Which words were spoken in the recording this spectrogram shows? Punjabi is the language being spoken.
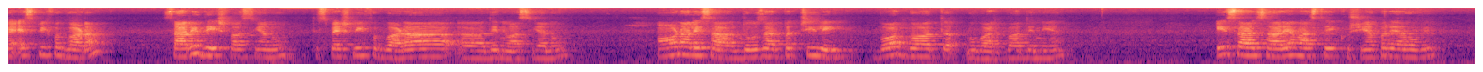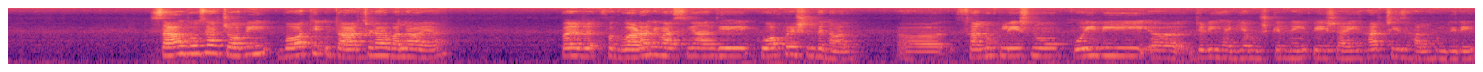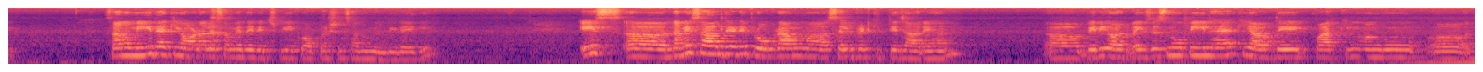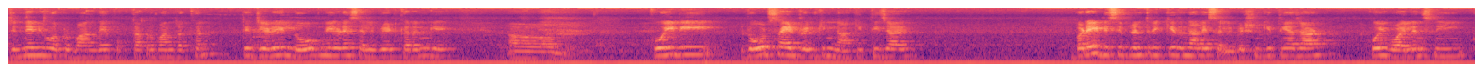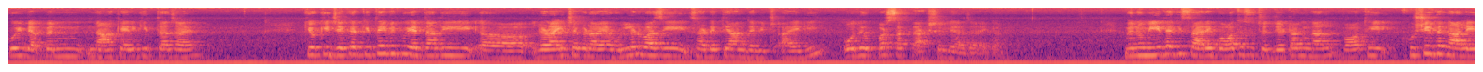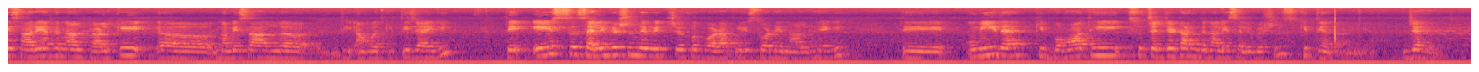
ਮੈਂ ਐਸਪੀ ਫਗਵਾੜਾ, ਸਾਰੇ ਦੇਸ਼ ਵਾਸੀਆਂ ਨੂੰ ਤੇ ਸਪੈਸ਼ਲੀ ਫਗਵਾੜਾ ਦੇ ਨਿਵਾਸੀਆਂ ਨੂੰ ਆਉਣ ਵਾਲੇ ਸਾਲ 2025 ਲਈ ਬਹੁਤ-ਬਹੁਤ ਮੁਬਾਰਕਬਾਦ ਦਿੰਦੀ ਹਾਂ। ਇਹ ਸਾਲ ਸਾਰਿਆਂ ਵਾਸਤੇ ਖੁਸ਼ੀਆਂ ਭਰਿਆ ਹੋਵੇ। ਸਾਲ 2024 ਬਹੁਤ ਹੀ ਉਤਾਰ ਚੜਾਅ ਵਾਲਾ ਆਇਆ, ਪਰ ਫਗਵਾੜਾ ਨਿਵਾਸੀਆਂ ਦੀ ਕੋਆਪਰੇਸ਼ਨ ਦੇ ਨਾਲ ਸਾਨੂੰ ਪੁਲਿਸ ਨੂੰ ਕੋਈ ਵੀ ਜਿਹੜੀ ਹੈਗੀ ਆ ਮੁਸ਼ਕਿਲ ਨਹੀਂ ਪੇਸ਼ ਆਈ, ਹਰ ਚੀਜ਼ ਹੱਲ ਹੁੰਦੀ ਰਹੀ। ਸਾਨੂੰ ਉਮੀਦ ਹੈ ਕਿ ਆਉਣ ਵਾਲੇ ਸਮੇਂ ਦੇ ਵਿੱਚ ਵੀ ਇਹ ਕੋਆਪਰੇਸ਼ਨ ਸਾਨੂੰ ਮਿਲਦੀ ਰਹੇਗੀ। ਇਸ ਨਵੇਂ ਸਾਲ ਦੇ ਜਿਹੜੇ ਪ੍ਰੋਗਰਾਮ ਸੈਲੀਬ੍ਰੇਟ ਕੀਤੇ ਜਾ ਰਹੇ ਹਨ ਮੇਰੀ ਆਰਗੇਨਾਈਜ਼ਰਸ ਨੂੰ ਅਪੀਲ ਹੈ ਕਿ ਆਪਦੇ ਪਾਰਕਿੰਗ ਵਾਂਗੂ ਜਿੰਨੇ ਵੀ ਹੋਰ ਪ੍ਰਬੰਧ ਨੇ, ਪੁਖਤਾ ਪ੍ਰਬੰਧ ਰੱਖਣ ਤੇ ਜਿਹੜੇ ਲੋਕ ਨੇ ਜਿਹੜੇ ਸੈਲੀਬ੍ਰੇਟ ਕਰਨਗੇ ਕੋਈ ਵੀ ਰੋਡ ਸਾਈਡ ਡਰਿੰਕਿੰਗ ਨਾ ਕੀਤੀ ਜਾਏ। ਬੜੇ ਡਿਸਪਲਿਨ ਤਰੀਕੇ ਦੇ ਨਾਲ ਇਹ ਸੈਲੀਬ੍ਰੇਸ਼ਨ ਕੀਤੀਆਂ ਜਾਣ। ਕੋਈ ਵਾਇਲੈਂਸ ਨਹੀਂ, ਕੋਈ ਵੈਪਨ ਨਾ ਕੈਰੀ ਕੀਤਾ ਜਾਏ। ਕਿਉਂਕਿ ਜੇਕਰ ਕਿਤੇ ਵੀ ਕੋਈ ਇਦਾਂ ਦੀ ਲੜਾਈ ਝਗੜਾ ਜਾਂ ਹੁੱਲੜਬਾਜ਼ੀ ਸਾਡੇ ਧਿਆਨ ਦੇ ਵਿੱਚ ਆਏਗੀ, ਉਹਦੇ ਉੱਪਰ ਸਖਤ ਐਕਸ਼ਨ ਲਿਆ ਜਾਏਗਾ। ਮੈਨੂੰ ਉਮੀਦ ਹੈ ਕਿ ਸਾਰੇ ਬਹੁਤ ਹੀ ਸੁਚੱਜੇ ਢੰਗ ਨਾਲ, ਬਹੁਤ ਹੀ ਖੁਸ਼ੀ ਦੇ ਨਾਲ, ਇਹ ਸਾਰਿਆਂ ਦੇ ਨਾਲ ਰਲ ਕੇ ਨਵੇਂ ਸਾਲ ਦੀ ਆਮਦ ਕੀਤੀ ਜਾਏਗੀ। ਤੇ ਇਸ ਸੈਲੀਬ੍ਰੇਸ਼ਨ ਦੇ ਵਿੱਚ ਫਗਵਾੜਾ ਪੁਲਿਸ ਤੁਹਾਡੇ ਨਾਲ ਰਹੇਗੀ। ਤੇ ਉਮੀਦ ਹੈ ਕਿ ਬਹੁਤ ਹੀ ਸੁਚੱਜੇ ਢੰਗ ਦੇ ਨਾਲ ਇਹ ਸੈਲੀਬ੍ਰੇਸ਼ਨਸ ਕੀਤੀਆਂ ਜਾਣਗੀਆਂ। 敬畏。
